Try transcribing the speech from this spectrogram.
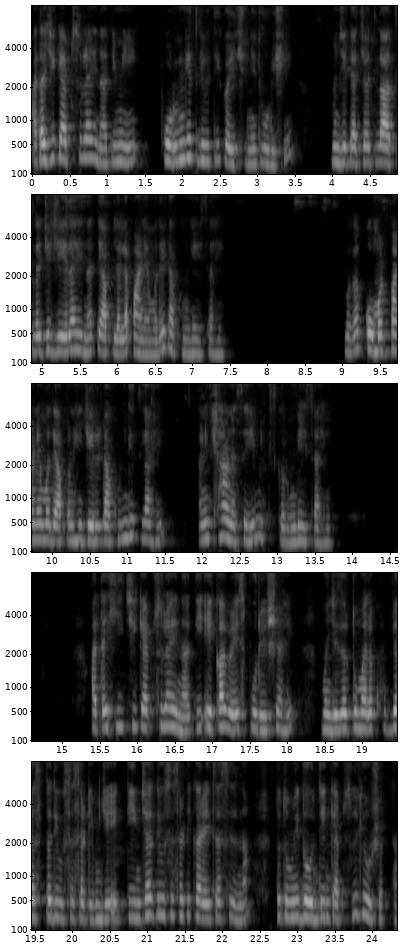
आता जी कॅप्सूल आहे ना ती मी फोडून घेतली होती कैचीने थोडीशी. म्हणजे त्याच्यातलं आतलं जे जेल आहे ना ते आपल्याला पाण्यामध्ये टाकून घ्यायचं आहे. बघा कोमट पाण्यामध्ये आपण हे जेल टाकून घेतलं आहे आणि छान असं हे मिक्स करून घ्यायचं आहे. आता ही जी कॅप्सूल आहे ना ती एका वेळेस पुरेशी आहे. म्हणजे जर तुम्हाला खूप जास्त दिवसासाठी म्हणजे एक तीन चार दिवसासाठी करायचं असेल ना तर तुम्ही दोन तीन कॅप्सूल घेऊ शकता.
